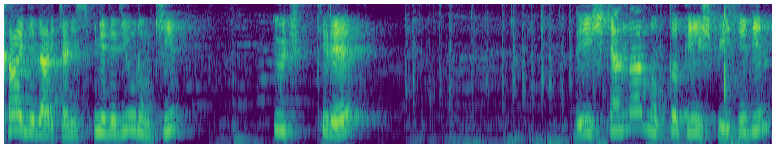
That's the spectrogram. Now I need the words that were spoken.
Kaydederken ismine de diyorum ki 3 tire değişkenler.php dedim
